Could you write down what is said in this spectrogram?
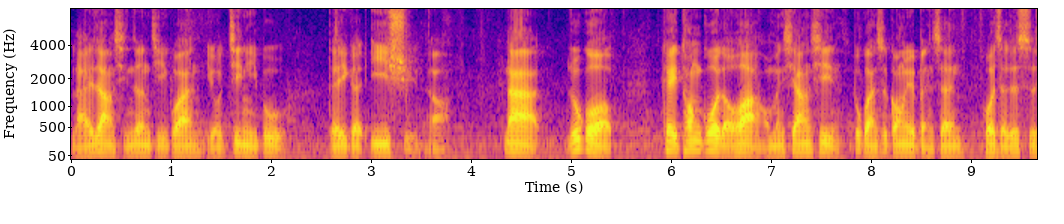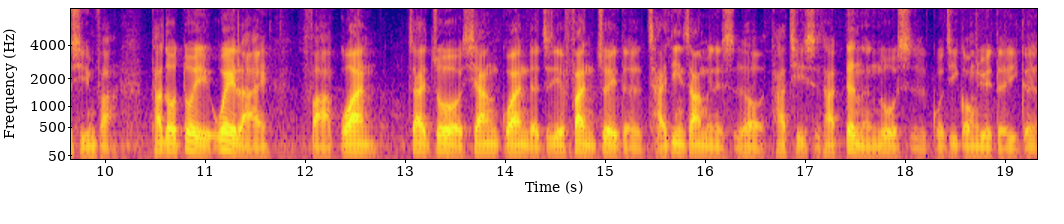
来让行政机关有进一步的一个依循啊。那如果可以通过的话，我们相信，不管是公约本身或者是施行法，它都对未来法官在做相关的这些犯罪的裁定上面的时候，它其实它更能落实国际公约的一个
